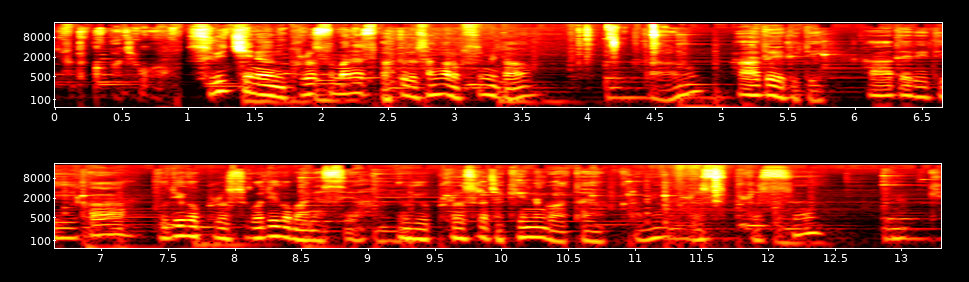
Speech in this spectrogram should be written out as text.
이렇게 꼽아주고. 스위치는 플러스 마이너스 바뀌어도 상관없습니다. 다음 하드 LED 하드 LED가 어디가 플러스고 어디가 마이너스야? 여기 플러스로 적혀 있는 것 같아요. 그러면 플러스 플러스 이렇게.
